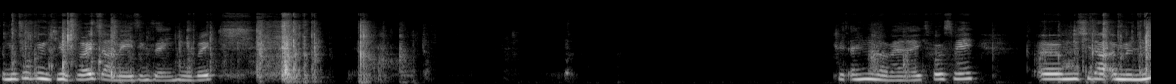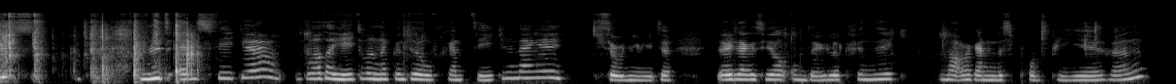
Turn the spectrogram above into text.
Er moet ook een gebruiksaanwijzing zijn, hoop ik. Ik weet echt niet hoe dat werkt. Volgens mij uh, moet je daar een minuut, minuut insteken. Voordat dat heet wordt en dan kun je erover gaan tekenen, denk ik. Ik zou het niet weten. De uitleg is heel onduidelijk, vind ik. Maar we gaan het dus proberen.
